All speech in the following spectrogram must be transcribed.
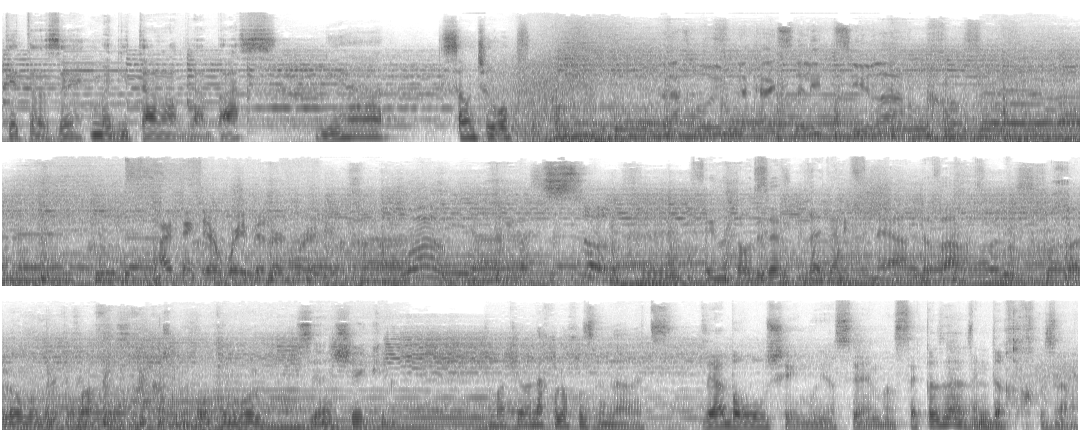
הקטע הזה, עם הגיטרה והבאס, נהיה סאונד של רוקפורד. אנחנו עם להקה ישראלית צעירה. I think they're way better than radio. לפעמים אתה עוזב רגע לפני הדבר הזה. החלום המטורף הזה של רוקנרול זה השקר. אמרתי לו, אנחנו לא חוזרים לארץ. זה היה ברור שאם הוא יעשה מעשה כזה, אז אין דרך חזרה.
